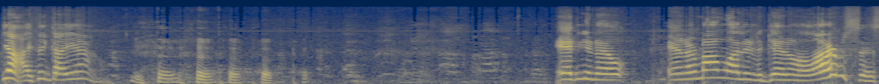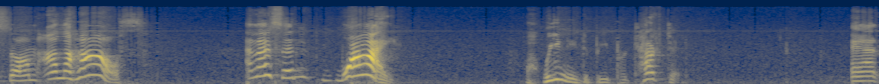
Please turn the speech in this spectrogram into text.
yeah, I think I am. and, you know, and her mom wanted to get an alarm system on the house. And I said, why? Well, we need to be protected. And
